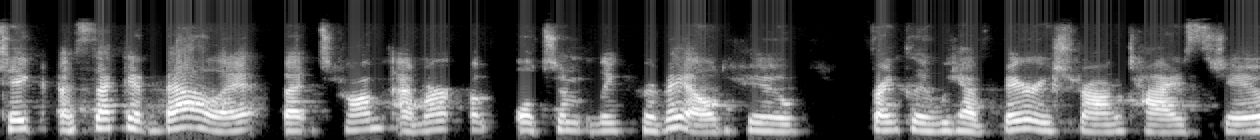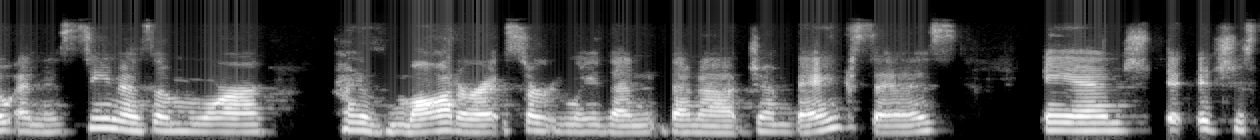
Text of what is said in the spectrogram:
take a second ballot, but Tom Emmer ultimately prevailed, who frankly we have very strong ties to and is seen as a more kind of moderate, certainly than than uh, Jim Banks is. And it, it's just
